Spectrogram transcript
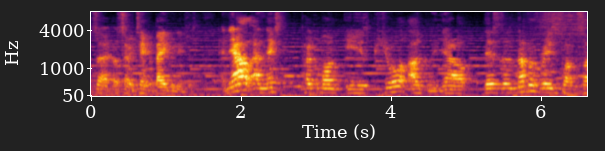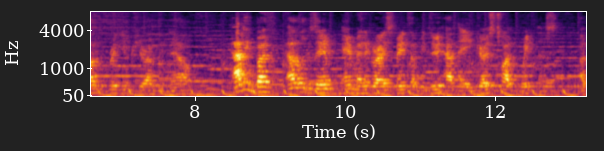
So, oh, sorry, Tampa Bay Greninjas. And now our next Pokemon is Purugly. Now, there's a number of reasons why I decided to bring in Purugly. Now, having both Alakazam and Metagross means that we do have a Ghost type weakness, a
